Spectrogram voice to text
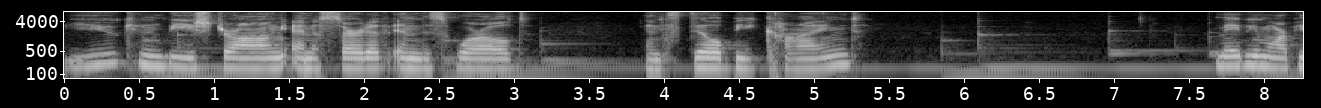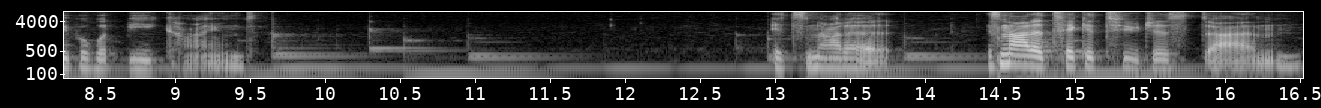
you can be strong and assertive in this world and still be kind, maybe more people would be kind. It's not a it's not a ticket to just um,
